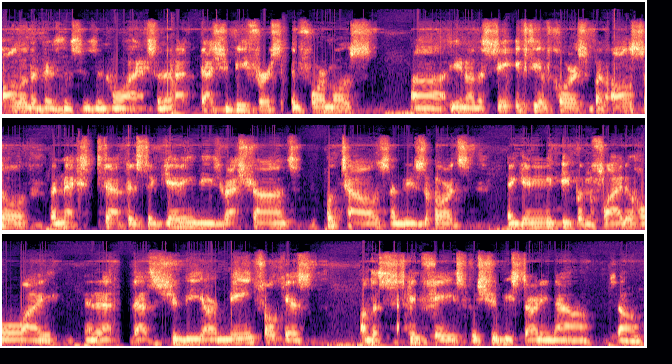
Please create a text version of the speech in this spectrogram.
all of the businesses in Hawaii. So that that should be first and foremost. Uh, you know the safety, of course, but also the next step is to getting these restaurants, hotels, and resorts, and getting people to fly to Hawaii. And that that should be our main focus of the second phase, which should be starting now. So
